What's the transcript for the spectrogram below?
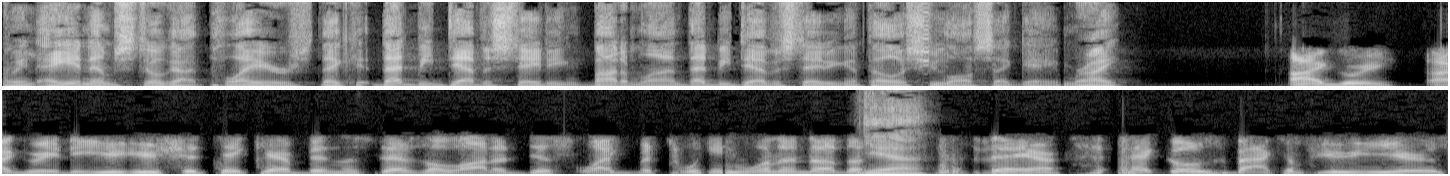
I mean, A and M still got players. They could. That'd be devastating. Bottom line, that'd be devastating if LSU lost that game, right? I agree. I agree. You you should take care of business. There's a lot of dislike between one another. Yeah. There, that goes back a few years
